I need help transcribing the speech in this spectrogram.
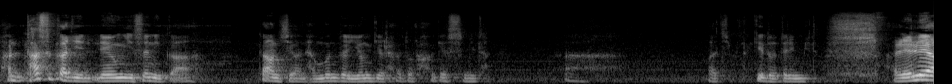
한 다섯 가지 내용이 있으니까 다음 시간에 한 번 더 연결하도록 하겠습니다. 아, 마칩니다. 기도드립니다. 할렐루야.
